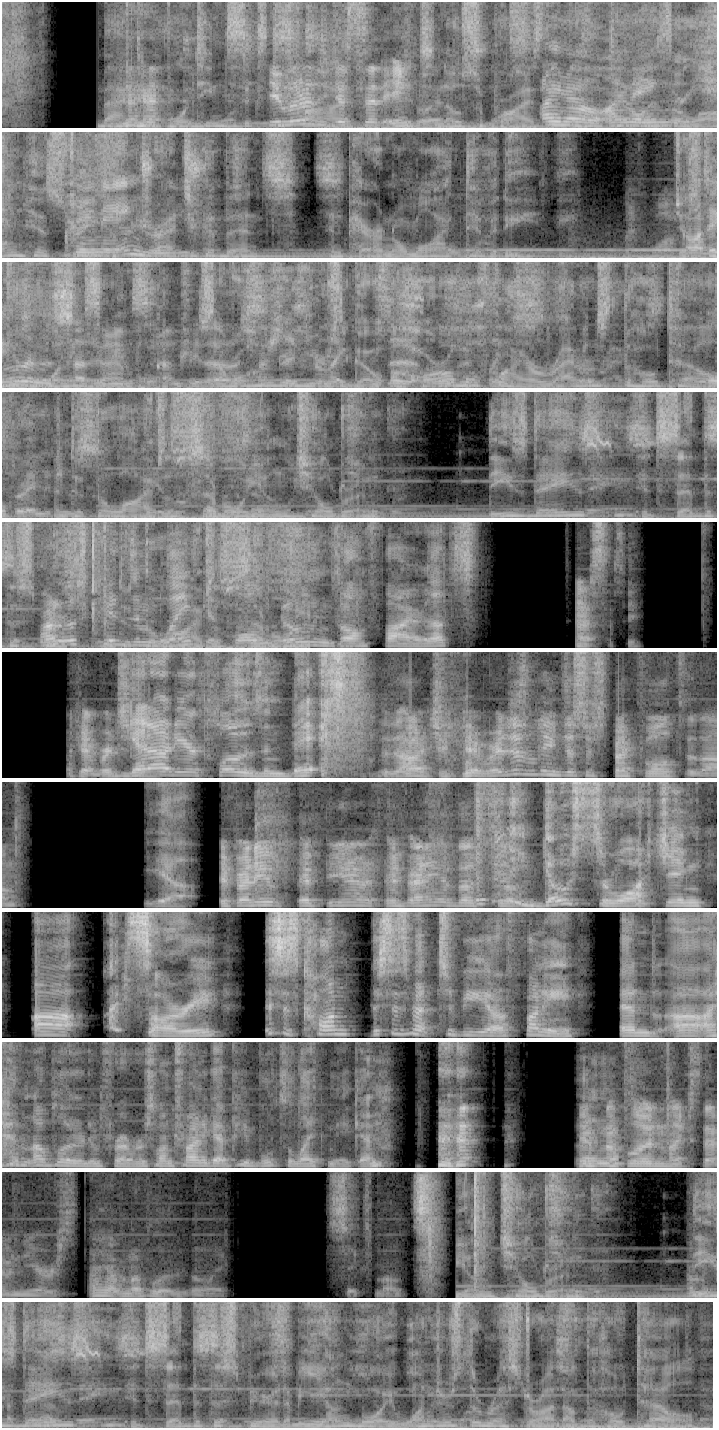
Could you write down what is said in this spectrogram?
back in 1465. He literally just said England. It's England. no surprise I that the know, hotel I'm has a long history of tragic events and paranormal activity. Like what? Just God, England is one such a example, beautiful country, several hundred years like, ago, a horrible fire ravaged the hotel and took the lives of several young children. These days, it's said that the Why are those kids in the blankets while the building's on fire? That's kind of sussy. Okay, we're just get out of your clothes and dance. Okay, we're just being disrespectful to them. yeah. If any, if you know, if any of those, If any ghosts are watching, uh, I'm sorry. This is con. This is meant to be uh, funny, and uh, I haven't uploaded in forever, so I'm trying to get people to like me again. they haven't and uploaded in like seven years. I haven't uploaded in like six months. young children. These days, it's said that the spirit of a young boy wanders the restaurant of the hotel.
